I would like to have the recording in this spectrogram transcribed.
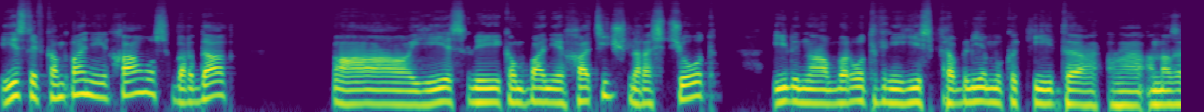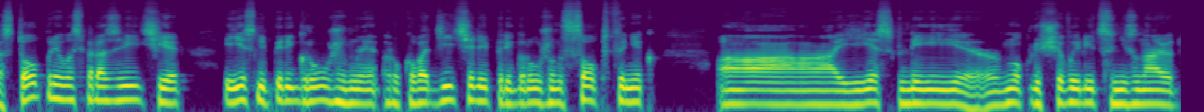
Если в компании хаос, бардак, а, если компания хаотично растет, или наоборот в ней есть проблемы какие-то, а, она застопорилась в развитии, если перегружены руководители, перегружен собственник, а, если ну, ключевые лица не знают,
